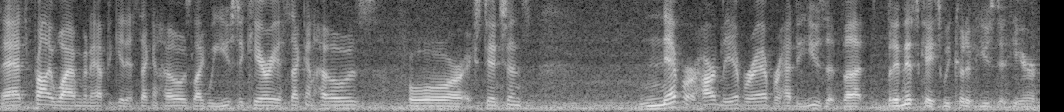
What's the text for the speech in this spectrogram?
That's probably why I'm going to have to get a second hose like we used to carry a second hose for extensions. Never, hardly ever, ever had to use it, but, but in this case we could have used it here.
